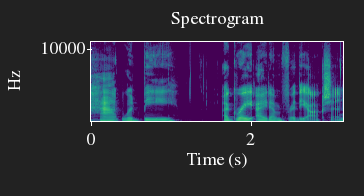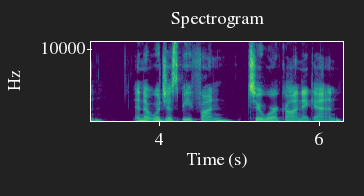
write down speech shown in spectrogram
hat would be a great item for the auction. And it would just be fun to work on again.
